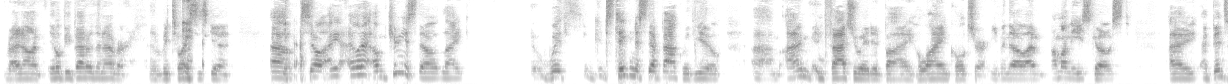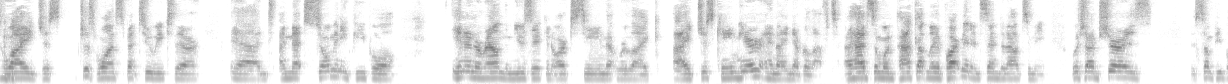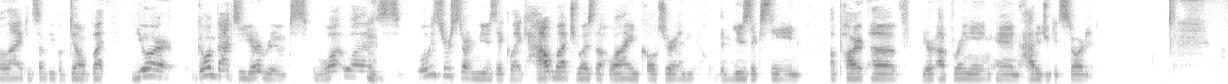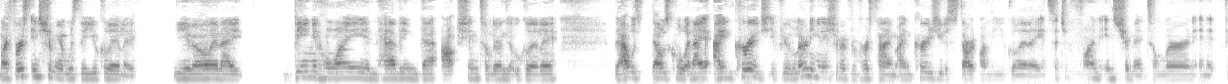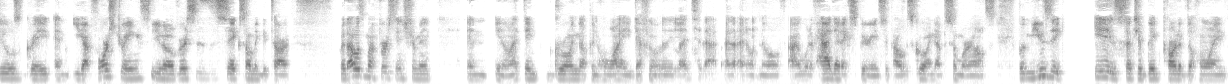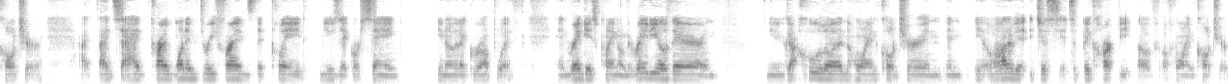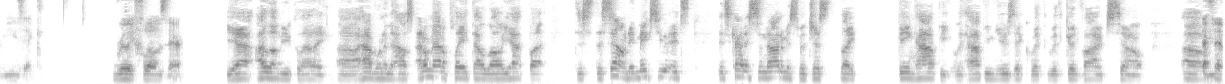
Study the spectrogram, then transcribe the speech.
right on. It'll be better than ever. It'll be twice as good. Um, so i, I wanna, i'm curious though like with just taking a step back with you um, i'm infatuated by hawaiian culture even though i'm i'm on the east coast. I i've been to Mhm. hawaii just just once spent two weeks there and i met so many people in and around the music and art scene that were like i just came here and i never left. I had someone pack up my apartment and send it out to me which i'm sure is, is some people like and some people don't. But your going back to your roots what was what was your start in music? Like how much was the hawaiian culture and the music scene a part of your upbringing and how did you get started? My first instrument was the ukulele, you know, and I, being in Hawaii and having that option to learn the ukulele, that was that was cool. And I, I encourage if you're learning an instrument for the first time, I encourage you to start on the ukulele. It's such a fun instrument to learn, and it feels great. And you got four strings, you know, versus the six on the guitar. But that was my first instrument, and you know, I think growing up in Hawaii definitely led to that. I, I don't know if I would have had that experience if I was growing up somewhere else. But music is such a big part of the Hawaiian culture. I, I'd say I had probably one in three friends that played music or sang, you know, that I grew up with. And reggae's playing on the radio there, and you know, you've got hula and the Hawaiian culture, and and you know, a lot of it, it just it's a big heartbeat of of Hawaiian culture. Music really flows there. Yeah, I love ukulele. Uh, I have one in the house. I don't know how to play it that well yet, but just the sound it makes you. It's it's kind of synonymous with just like being happy with happy music with with good vibes. So um, Definitely.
